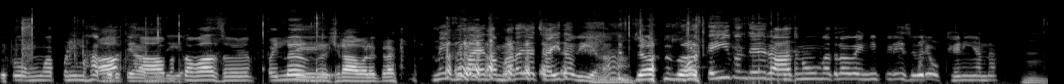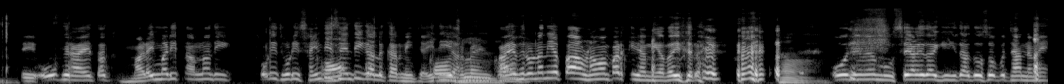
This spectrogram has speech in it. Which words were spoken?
ਦੇਖੋ ਉਹ ਆਪਣੀ ਮੁਹੱਬਤ ਪਿਆਰ ਆਪ ਹੁੰਦੀ ਆ। ਤਵਾ ਸਵੇਰੇ ਪਹਿਲਾਂ ਸ਼ਰਾਬ ਵਾਲੇ ਤਰ੍ਹਾਂ ਨਹੀਂ ਫਿਰ ਆਇਆ ਤਾਂ ਮਾੜਾ ਜਿਹਾ ਚਾਹੀਦਾ ਵੀ ਆ। ਹੁਣ ਕਈ ਬੰਦੇ ਰਾਤ ਨੂੰ ਮਤਲਬ ਇੰਨੀ ਪੀੜੀ ਸਵੇਰੇ ਉੱਠੇ ਨਹੀਂ ਜਾਂਦਾ। ਤੇ ਉਹ ਫਿਰ ਆਏ ਤਾਂ ਮਾੜੀ ਮਾੜੀ ਤਾਂ ਉਹਨਾਂ ਦੀ ਥੋੜੀ ਥੋੜੀ ਸਹਿੰਦੀ ਹਾਂ। ਸਹਿੰਦੀ ਗੱਲ ਕਰਨੀ ਚਾਹੀਦੀ ਆ। ਆਏ ਫਿਰ ਉਹਨਾਂ ਦੀਆਂ ਭਾਵਨਾਵਾਂ ਭੜਕ ਜਾਂਦੀਆਂ ਬਾਈ ਫਿਰ। ਉਹ ਜਿਵੇਂ ਮੂਸੇ ਵਾਲੇ ਦਾ ਗੀਤ ਆ 295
